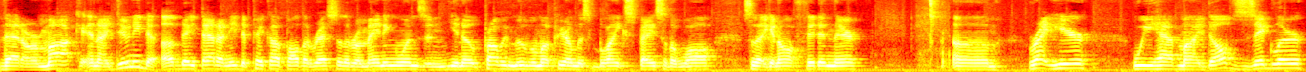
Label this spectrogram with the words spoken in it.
that are mock and I do need to update that. I need to pick up all the rest of the remaining ones and you know probably move them up here on this blank space of the wall so they can all fit in there. Um, right here we have my Dolph Ziggler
